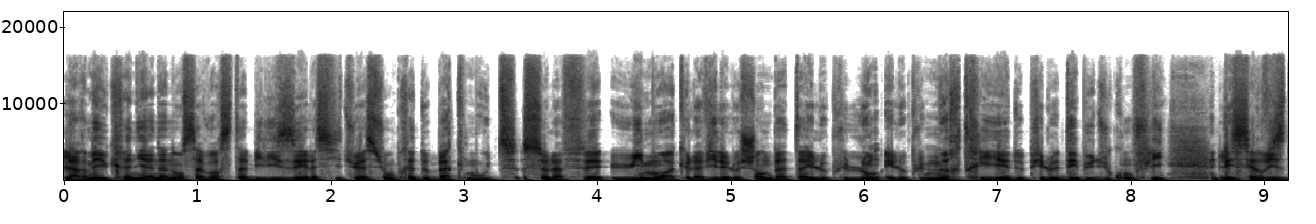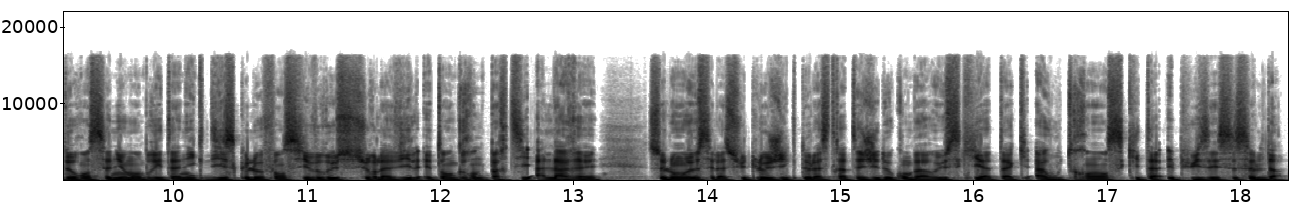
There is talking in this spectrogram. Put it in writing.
L'armée ukrainienne annonce avoir stabilisé la situation près de Bakhmut. Cela fait huit mois que la ville est le champ de bataille le plus long et le plus meurtrier depuis le début du conflit. Les services de renseignement britanniques disent que l'offensive russe sur la ville est en grande partie à l'arrêt. Selon eux, c'est la suite logique de la stratégie de combat russe qui attaque à outrance, quitte à épuiser ses soldats.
